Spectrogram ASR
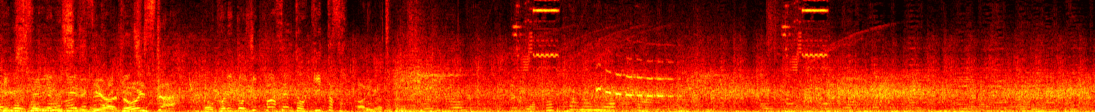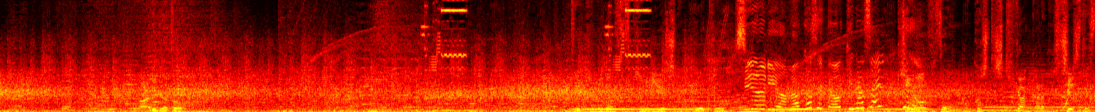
敵軍戦力ゲージ次は同一だ。残り50%を切ったぞ。ありがとう。よかった間にスキー粒子の影響修理は任せておきなさい。って機能不全を起こした指揮官からの指示です。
